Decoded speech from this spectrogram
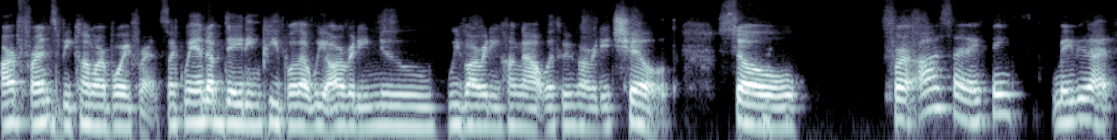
our friends become our boyfriends. Like we end up dating people that we already knew, we've already hung out with, we've already chilled. So for us, and I think maybe that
